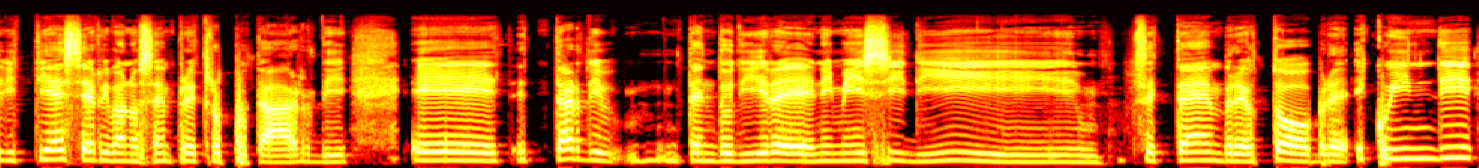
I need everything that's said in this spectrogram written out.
gli ITS arrivano sempre troppo tardi e, e tardi intendo dire nei mesi di settembre, ottobre e quindi quindi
